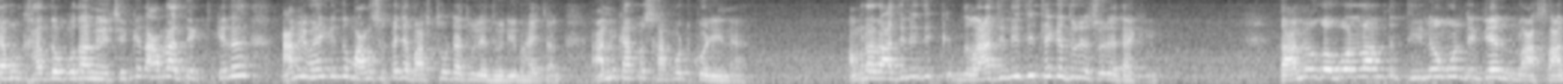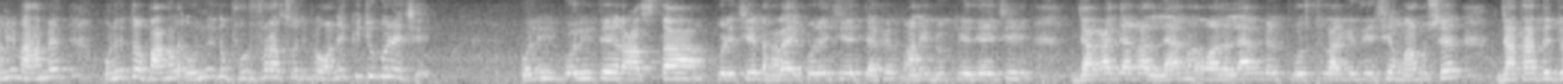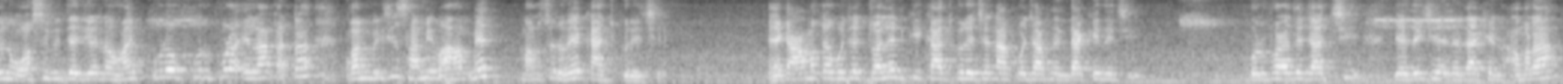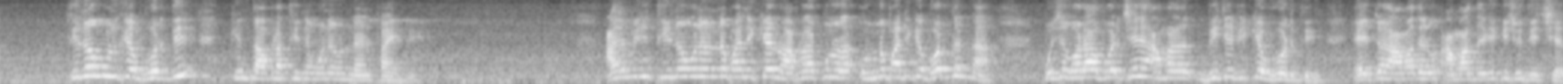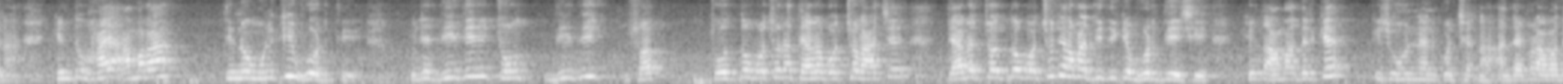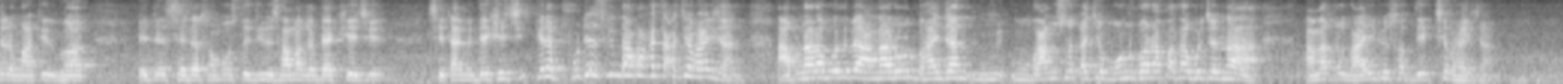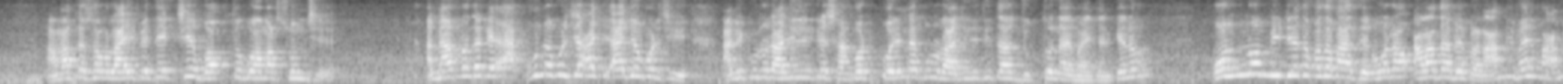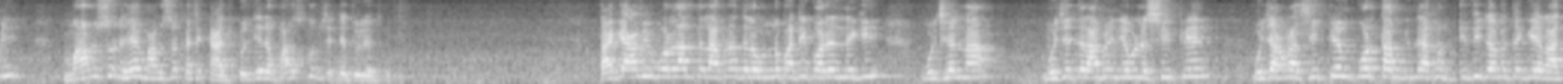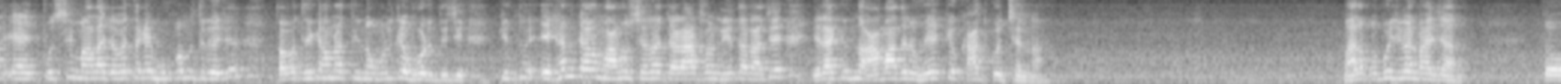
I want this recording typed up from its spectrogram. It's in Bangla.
এখন খাদ্য প্রদান হয়েছে, কিন্তু আমরা দেখি কিনা? আমি ভাই কিন্তু মানুষের কাছে বাস্তবটা তুলে ধরি ভাইজান। আমি কাউকে সাপোর্ট করি না। আমরা রাজনীতি রাজনীতি থেকে দূরে সরে থাকি। তা আমি ওকে বললাম তো তৃণমূল যে না- শামীম আহমেদ উনি তো বাংলা উনি তো ফুরফুরা শরীফে অনেক কিছু করেছে। গলি গলিতে রাস্তা করেছে, ঢালাই করেছে, ট্যাপে পানি ঢুকিয়ে দিয়েছে জায়গা জায়গা ল্যাম্প মানে ল্যাম্পের পোস্ট লাগিয়ে দিয়েছে মানুষের যাতায়াতের জন্য, অসুবিধার জন্য হয়। পুরো ফুরফুরা এলাকাটা কম বেশি শামীম আহমেদ মানুষের হয়ে কাজ করেছে। একে আমাকে বুঝে চলেন কি কাজ করেছে না করেছে আপনাকে দেখিয়ে দিচ্ছি। ফুরফুরাতে যাচ্ছি যে দেখছি দেখেন আমরা তৃণমূলকে ভোট দিই, কিন্তু আমরা তৃণমূলের উন্নয়ন পাইনি। আমি বলছি তৃণমূলের অন্য পার্টি কেন? আপনারা কোনো অন্য পার্টিকে ভোট দেন না? বলছে, ওরা বলছে আমরা বিজেপিকে ভোট দিই। এই তো আমাদের, আমাদেরকে কিছু দিচ্ছে না। কিন্তু ভাই, আমরা তৃণমূলকেই ভোট দিই। বুঝে দিদি দিদি, সব চোদ্দ বছর আর তেরো বছর আছে। তেরো, চোদ্দ বছরই আমরা দিদিকে ভোট দিয়েছি। কিন্তু আমাদেরকে কিছু উন্নয়ন করছে না। দেখুন আমাদের মাটির ঘর, এটা, সেটা সমস্ত জিনিস আমাকে দেখিয়েছে। সেটা আমি দেখেছি। কেন ফুটেজ কিন্তু আমার কাছে আছে ভাইজান। আপনারা বলবে আনারুল, ভাইজান মানুষের কাছে মন গড়া কথা বলছে, না, আমাকে লাইভে সব দেখছে ভাইজান। আমাকে সব লাইভে দেখছে, বক্তব্য আমার শুনছে। আমি আপনাদেরকে এখনও বলছি, আজ, আজও বলছি, আমি কোনো রাজনীতিকে সাপোর্ট করি না, কোনো রাজনীতি তার যুক্ত নয় ভাইজান। কেন? অন্য মিডিয়াতে কথা বাদ দেন, ওরা আলাদা ব্যাপার। আমি ভাই, আমি মানুষের হয়ে মানুষের কাছে কাজ করি, যেটা বাস্তব সেটা তুলে ধরি। তাকে আমি বললাম, তাহলে আপনারা তাহলে অন্য পার্টি করেন নাকি? বলছেন না। বলছে, তাহলে আপনি যে বললেন সিপিএম, বলছে, আমরা সিপিএম করতাম, কিন্তু এখন দিদি যবে থেকে পশ্চিমবাংলা জবে থেকে মুখ্যমন্ত্রী হয়েছে তবে থেকে আমরা তৃণমূলকে ভোট দিচ্ছি কিন্তু এখানকার মানুষেরা, যারা সব নেতারা আছে, এরা কিন্তু আমাদের হয়ে কেউ কাজ করছেন না। ভালো করে বুঝবেন ভাইজান? তো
